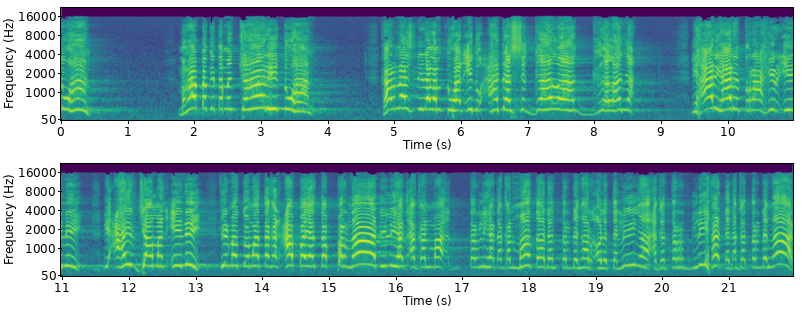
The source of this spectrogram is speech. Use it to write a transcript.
Tuhan. Mengapa kita mencari Tuhan? Karena di dalam Tuhan itu ada segala-galanya. Di hari-hari terakhir ini, di akhir zaman ini, firman Tuhan mengatakan apa yang tak pernah dilihat akan terlihat akan mata dan terdengar oleh telinga, akan terlihat dan akan terdengar.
